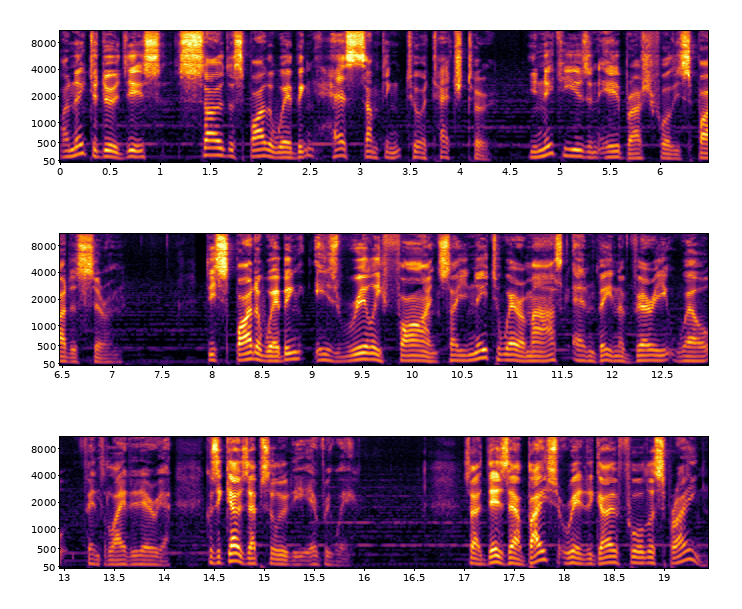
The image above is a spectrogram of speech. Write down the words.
I need to do this so the spider webbing has something to attach to. You need to use an airbrush for the spider serum. This spider webbing is really fine, so you need to wear a mask and be in a very well ventilated area because it goes absolutely everywhere. So there's our base ready to go for the spraying.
